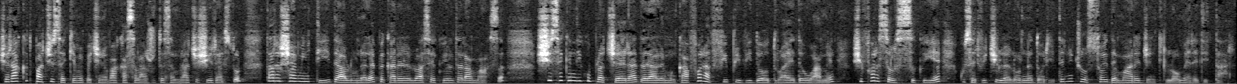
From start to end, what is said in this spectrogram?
și era cât paci să cheme pe cineva ca să-l ajute să îmbrace și restul, dar își aminti de alunele pe care le luase cu el de la masă și se gândi cu plăcerea de a le mânca fără a fi privit de o droaie de oameni și fără să-l sâcâie cu serviciile lor nedorite niciun soi de mare gentilom ereditar.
